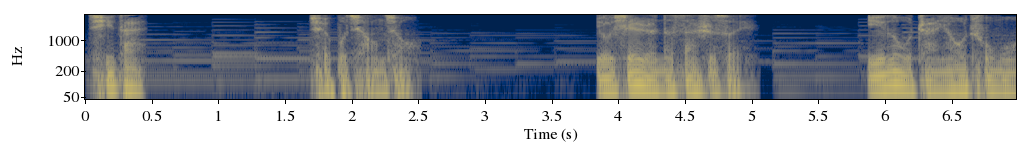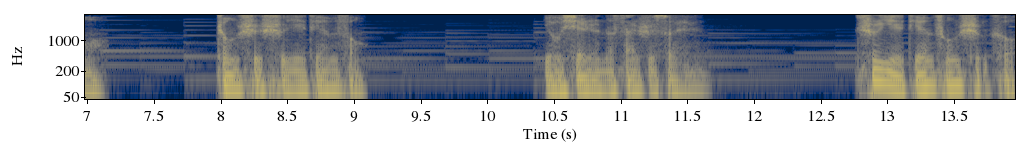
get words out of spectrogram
期待，却不强求。有些人的三十岁，一路斩妖除魔，正是事业巅峰；有些人的三十岁，事业巅峰时刻。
